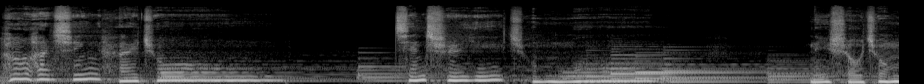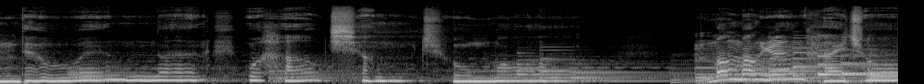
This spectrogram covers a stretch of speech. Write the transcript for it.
浩瀚星海中，坚持一种梦。你手中的温暖，我好想触摸。茫茫人海中，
